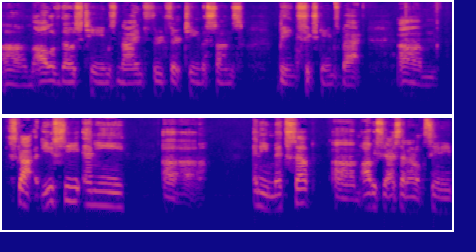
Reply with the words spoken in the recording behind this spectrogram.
um, all of those teams nine through thirteen. The Suns being six games back. Um, Scott, do you see any uh, any mix up? Um, obviously, I said I don't see any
